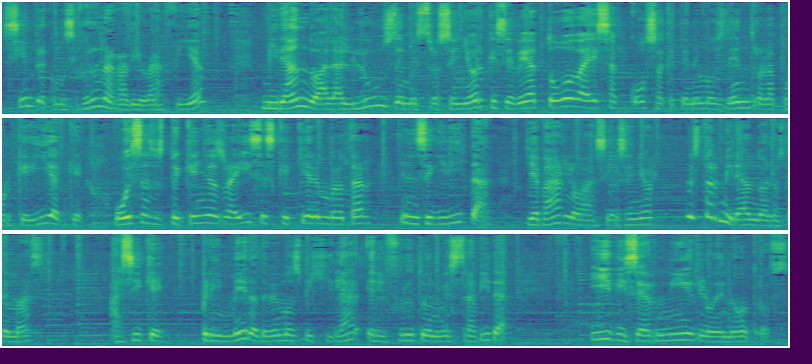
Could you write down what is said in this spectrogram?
siempre como si fuera una radiografía mirando a la luz de nuestro Señor, que se vea toda esa cosa que tenemos dentro, la porquería que, o esas pequeñas raíces que quieren brotar enseguidita, llevarlo hacia el Señor, no estar mirando a los demás. Así que primero debemos vigilar el fruto de nuestra vida y discernirlo en otros.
